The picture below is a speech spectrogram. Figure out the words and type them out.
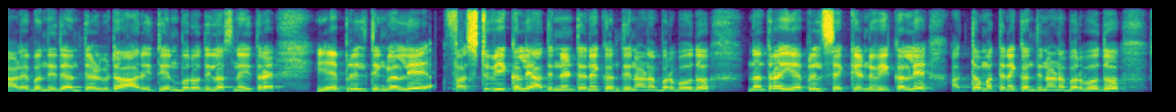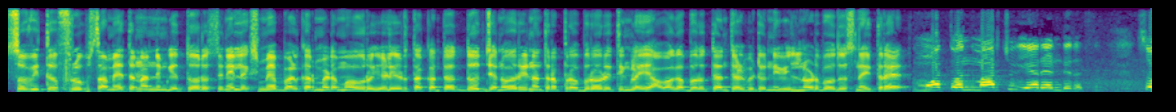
ನಾಳೆ ಬಂದಿದೆ ಅಂತ ಹೇಳ್ಬಿಟ್ಟು ಆ ರೀತಿ ಏನು ಬರೋದಿಲ್ಲ ಸ್ನೇಹಿತರೆ. ಏಪ್ರಿಲ್ ತಿಂಗಳಲ್ಲಿ ಫಸ್ಟ್ ವೀಕಲ್ಲಿ ಹದಿನೆಂಟನೇ ಕಂತಿನ ಹಣ ಬರ್ಬೋದು, ನಂತರ ಏಪ್ರಿಲ್ ಸೆಕೆಂಡ್ ವೀಕಲ್ಲಿ ಹತ್ತೊಂಬತ್ತನೇ ಕಂತಿನ ಹಣ ಬರ್ಬೋದು. ಸೊ ವಿತ್ ಪ್ರೂಫ್ ಸಮೇತ ನಾನು ನಿಮಗೆ ತೋರಿಸ್ತೀನಿ. ಲಕ್ಷ್ಮೀ ಹೆಬ್ಬಾಳ್ಕರ್ ಮೇಡಮ್ ಅವರು ಹೇಳಿರ್ತಕ್ಕಂಥದ್ದು, ಜನವರಿ ನಂತರ ಫೆಬ್ರವರಿ ತಿಂಗಳ ಯಾವಾಗ ಬರುತ್ತೆ ಅಂತ ಹೇಳ್ಬಿಟ್ಟು ನೀವು ಇಲ್ಲಿ ನೋಡ್ಬೋದು ಸ್ನೇಹಿತರೆ. ಮೂವತ್ತೊಂದು ಮಾರ್ಚ್ ಇಯರ್ ಎಂಡ್ ಇರುತ್ತೆ. ಸೊ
